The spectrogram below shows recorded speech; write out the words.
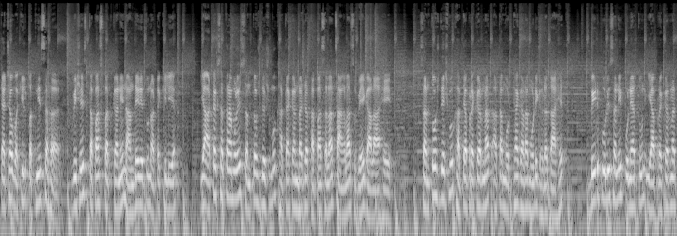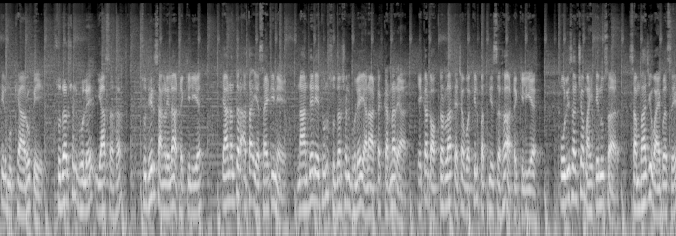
त्याच्या वकील पत्नीसह विशेष तपास पथकाने नांदेड येथून अटक केली आहे. या अटक सत्रामुळे संतोष देशमुख हत्याकांडाच्या तपासाला चांगलाच वेग आला आहे. संतोष देशमुख हत्या प्रकरणात आता मोठ्या घडामोडी घडत आहेत. बीड पोलिसांनी पुण्यातून या प्रकरणातील मुख्य आरोपी सुदर्शन घुले यासह सुधीर सांगलेला अटक केली आहे. त्यानंतर आता एस आय टीने नांदेड येथून सुदर्शन घुले याला अटक करणाऱ्या एका डॉक्टरला त्याच्या वकील पत्नीसह अटक केली आहे. पोलिसांच्या माहितीनुसार संभाजी वायबसे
